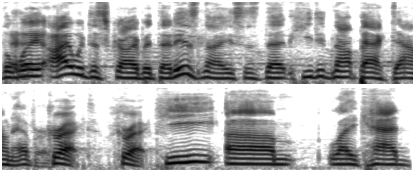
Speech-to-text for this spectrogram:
the way I would describe it that is nice is that he did not back down ever. Correct. Correct. He um like had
